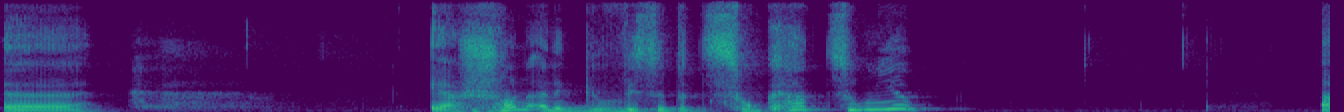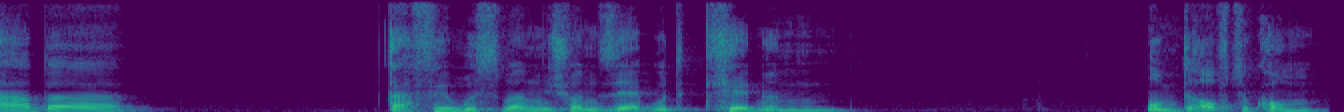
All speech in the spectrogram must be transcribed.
Äh, er schon eine gewisse Bezug hat zu mir, aber dafür muss man mich schon sehr gut kennen, um drauf zu kommen.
